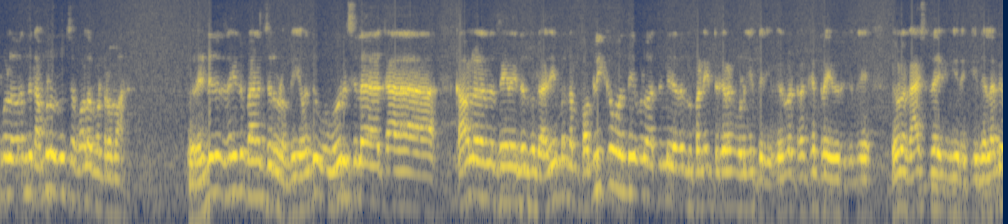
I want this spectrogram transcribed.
போல வந்து நம்மளும் ரூல்ஸை ஃபாலோ பண்றோமா? ரெண்டு சைடும் பேலன்ஸ் இருக்கணும். நீங்கள் வந்து ஒரு சில கா- காவலர்கள் செய்கிற இது சொல்ற அதே மாதிரி நம்ம பப்ளிக்கும் வந்து எவ்வளவு அத்துமீறல் பண்ணிட்டு இருக்கிறாங்க உங்களுக்கே தெரியும். எவ்வளோ ட்ரக் டிரைவ் இருக்குது எவ்வளோ ரேஷ் டிரைவிங் இருக்குது இது எல்லாமே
